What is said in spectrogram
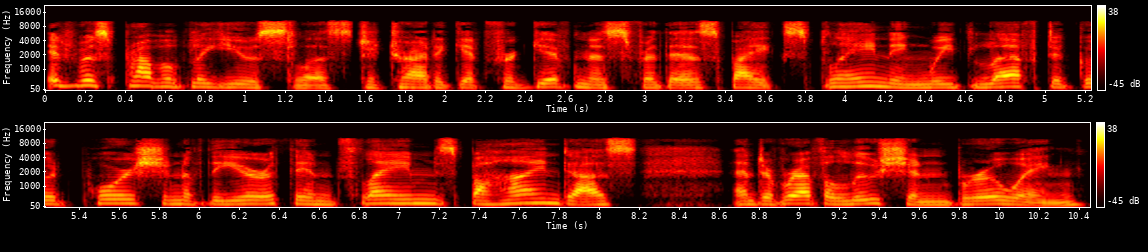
It was probably useless to try to get forgiveness for this by explaining we'd left a good portion of the Earth in flames behind us and a revolution brewing.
